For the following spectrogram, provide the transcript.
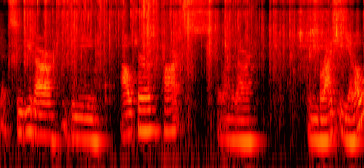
Let's see, these are the outer parts, the ones that are in bright yellow.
